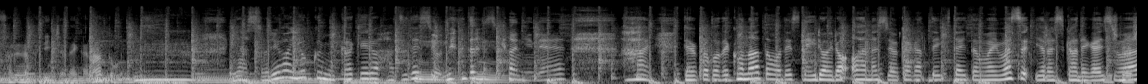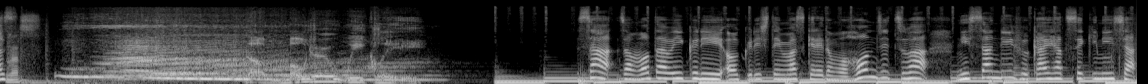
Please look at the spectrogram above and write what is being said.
されなくていいんじゃないかなと思います。うん。いやそれはよく見かけるはずですよね、うん。確かにね。はい。ということでこの後もですねいろいろお話を伺っていきたいと思います。よろしくお願いしますさあザ・モーターウィークリーお送りしていますけれども本日は日産リーフ開発責任者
